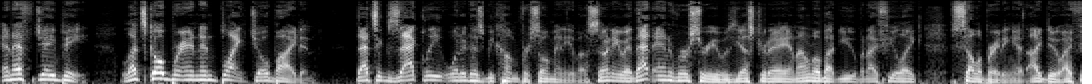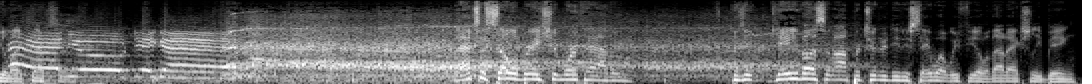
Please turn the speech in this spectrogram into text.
and FJB. Let's go, Brandon blank, Joe Biden. That's exactly what it has become for so many of us. So anyway, that anniversary was yesterday, and I don't know about you, but I feel like celebrating it. I do. I feel like that's. Can you dig it? That's a celebration worth having because it gave us an opportunity to say what we feel without actually being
